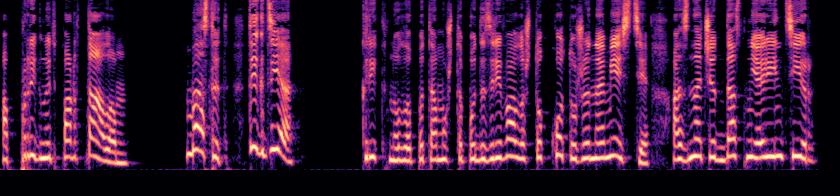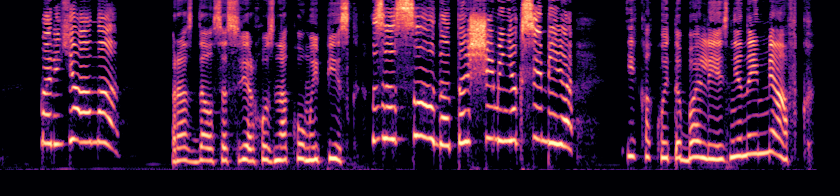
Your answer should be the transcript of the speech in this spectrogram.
а прыгнуть порталом. «Бастет, ты где?» Крикнула, потому что подозревала, что кот уже на месте, а значит, даст мне ориентир. «Марьяна!» Раздался сверху знакомый писк. «Засада! тащи меня к себе!» И какой-то болезненный мявк.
